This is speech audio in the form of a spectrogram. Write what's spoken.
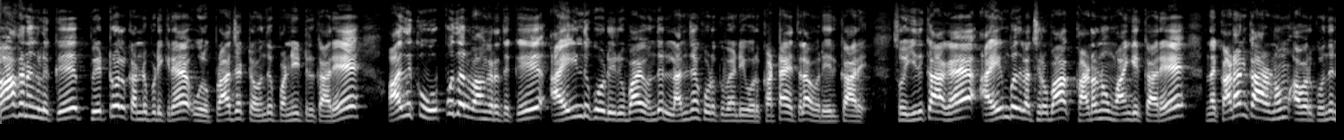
வாகனங்களுக்கு பெட்ரோல் கண்டுபிடிக்கிற ஒரு ப்ராஜெக்டை வந்து பண்ணிட்டு இருக்காரு அதுக்கு ஒப்புதல் வாங்குறதுக்கு ஐந்து கோடி ரூபாய் வந்து லஞ்சம் கொடுக்க வேண்டிய ஒரு கட்டாயத்தில் அவர் இருக்காரு. ஸோ இதுக்காக ஐம்பது லட்ச ரூபாய் கடனும் வாங்கியிருக்காரு. அந்த கடன் காரணம் அவருக்கு வந்து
